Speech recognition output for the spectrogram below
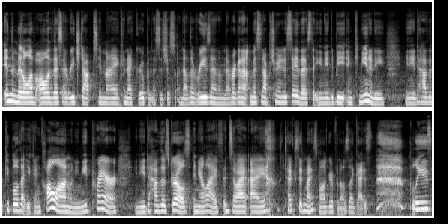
in the middle of all of this, I reached out to my Connect group. And this is just another reason I'm never going to miss an opportunity to say this that you need to be in community. You need to have the people that you can call on when you need prayer. You need to have those girls in your life. And so I, I texted my small group and I was like, guys, please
